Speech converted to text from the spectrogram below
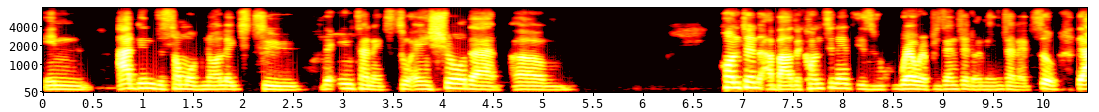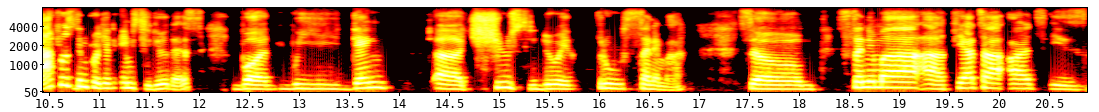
in adding the sum of knowledge to the internet to ensure that um, content about the continent is well represented on the internet. So the AfroCine project aims to do this, but we then uh, choose to do it through cinema. So cinema, uh, theater arts is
